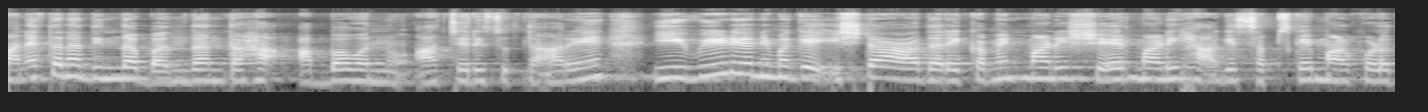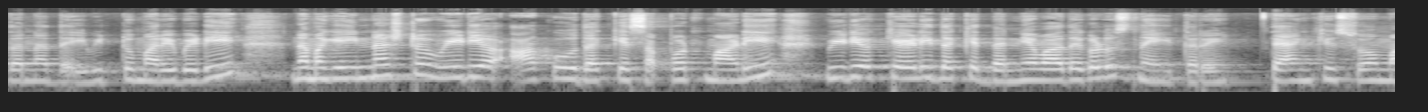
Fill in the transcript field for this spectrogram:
ಮನೆತನದಿಂದ ಬಂದಂತಹ ಹಬ್ಬವನ್ನು ಆಚರಿಸುತ್ತಾರೆ. ಈ ವಿಡಿಯೋ ನಿಮಗೆ ಇಷ್ಟ ಆದರೆ ಕಮೆಂಟ್ ಮಾಡಿ, ಶೇರ್ ಮಾಡಿ ಹಾಗೆ ಸಬ್ಸ್ಕ್ರೈಬ್ ಮಾಡ್ಕೊಳ್ಳೋದನ್ನು ದಯವಿಟ್ಟು ಮರಿಬೇಡಿ. ನಮಗೆ ಇನ್ನಷ್ಟು ವಿಡಿಯೋ ಹಾಕುವುದಕ್ಕೆ ಸಪೋರ್ಟ್ ಮಾಡಿ. ವಿಡಿಯೋ ಕೇಳಿದ್ದಕ್ಕೆ ಧನ್ಯವಾದಗಳು ಸ್ನೇಹಿತರೆ. Thank you so much.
